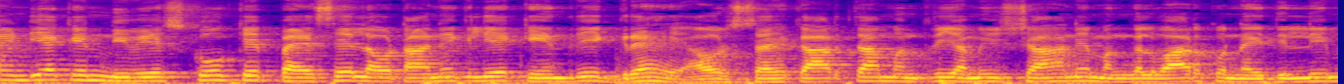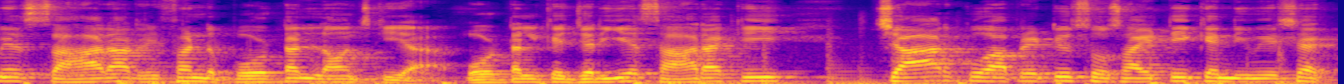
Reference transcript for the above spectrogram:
इंडिया के निवेशकों के पैसे लौटाने के लिए केंद्रीय गृह और सहकारिता मंत्री अमित शाह ने मंगलवार को नई दिल्ली में सहारा रिफंड पोर्टल लॉन्च किया। पोर्टल के ज़रिए सहारा की चार कोऑपरेटिव सोसाइटी के निवेशक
